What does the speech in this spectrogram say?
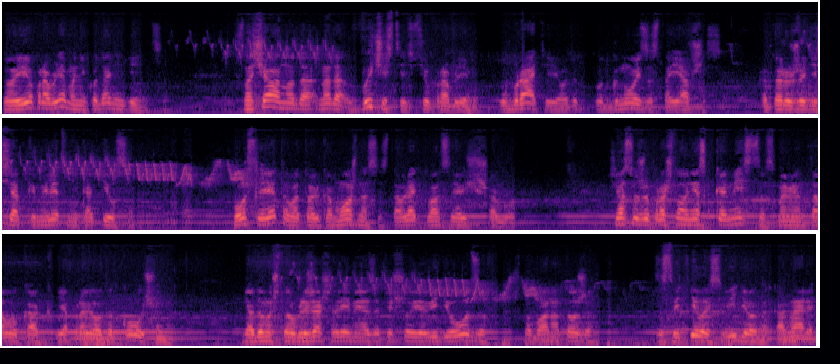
то ее проблема никуда не денется. Сначала надо, надо вычистить всю проблему, убрать ее, вот этот вот гной застоявшийся, который уже десятками лет не копился. После этого только можно составлять план следующих шагов. Сейчас уже прошло несколько месяцев с момента того, как я провел этот коучинг. Я думаю, что в ближайшее время я запишу ее видеоотзыв, чтобы она тоже засветилось видео на канале.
